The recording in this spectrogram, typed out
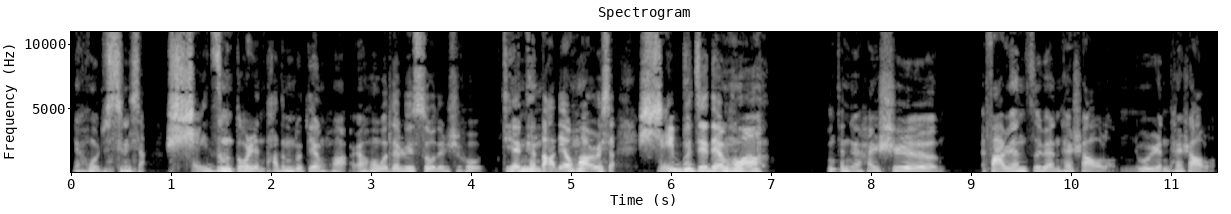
然后我就心里想，谁这么多人打这么多电话？然后我在律所的时候，天天打电话，我就想，谁不接电话？我感觉还是法院资源太少了，因为人太少了，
